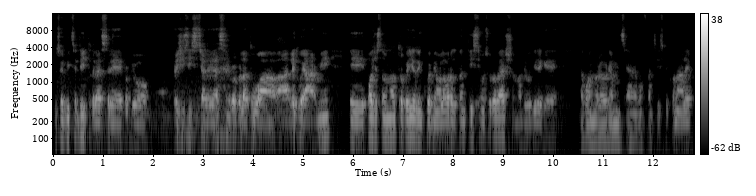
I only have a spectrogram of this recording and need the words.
tu servizio dritto deve essere proprio precisissima, cioè deve essere proprio la tua, le tue armi. E poi c'è stato un altro periodo in cui abbiamo lavorato tantissimo sul rovescio, ma devo dire che da quando lavoriamo insieme con Francisco e con Ale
